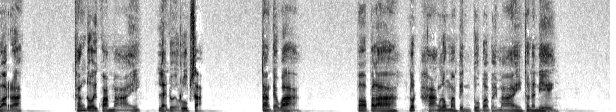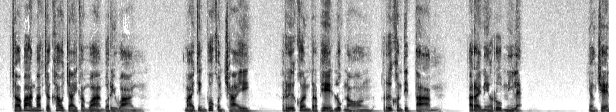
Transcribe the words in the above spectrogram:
วาระ ทั้งโดยความหมายและโดยรูปศัพท์ ตั้งแต่ว่า ปอปลาลดหางลงมาเป็นตัวบอใบไม้เท่านั้นเอง ชาวบ้านมักจะเข้าใจคำว่าบริวาร หมายถึงพวกคนใช้ หรือคนประเภทลูกน้อง หรือคนติดตาม อะไรในรูปนี้แหละ อย่างเช่น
